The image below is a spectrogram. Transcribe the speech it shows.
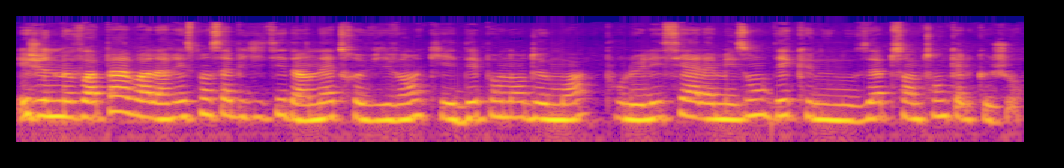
et je ne me vois pas avoir la responsabilité d'un être vivant qui est dépendant de moi pour le laisser à la maison dès que nous nous absentons quelques jours.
